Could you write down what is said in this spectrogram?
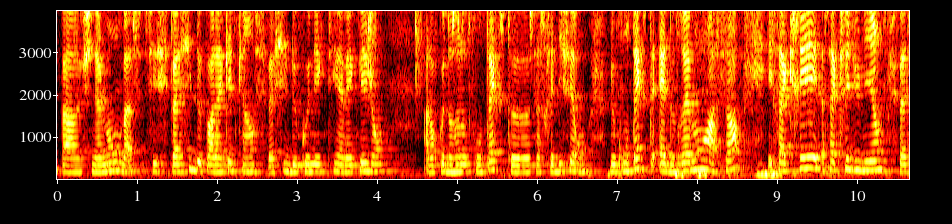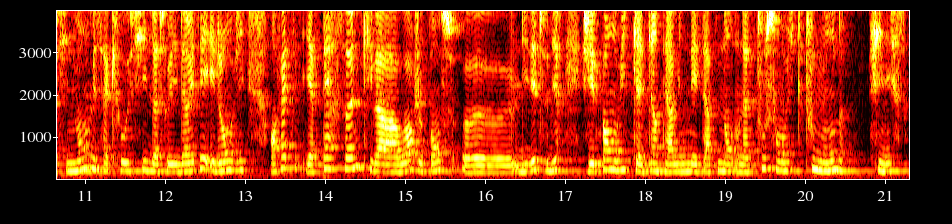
bah, finalement, bah, c'est facile de parler à quelqu'un, c'est facile de connecter avec les gens. Alors que dans un autre contexte, euh, ça serait différent. Le contexte aide vraiment à ça et ça crée, ça crée du lien plus facilement, mais ça crée aussi de la solidarité et de l'envie. En fait, il n'y a personne qui va avoir, je pense, euh, l'idée de se dire j'ai pas envie que quelqu'un termine l'étape. Non, on a tous envie que tout le monde finisse.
